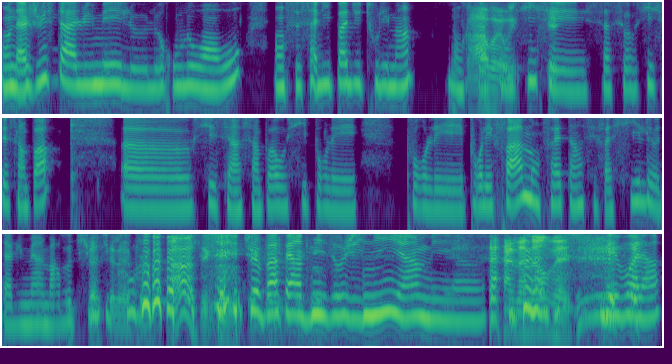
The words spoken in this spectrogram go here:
on a juste à allumer le, le rouleau en haut. On ne se salit pas du tout les mains. Donc, ah ça, aussi, c'est ça, aussi, c'est sympa. c'est sympa aussi pour les pour les, pour les femmes, en fait. Hein, c'est facile d'allumer un barbecue, du coup. Ah, je ne veux pas faire de misogynie, hein, mais, euh, mais... voilà.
